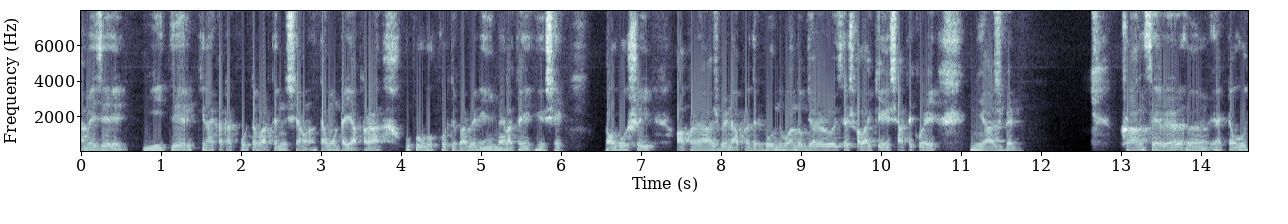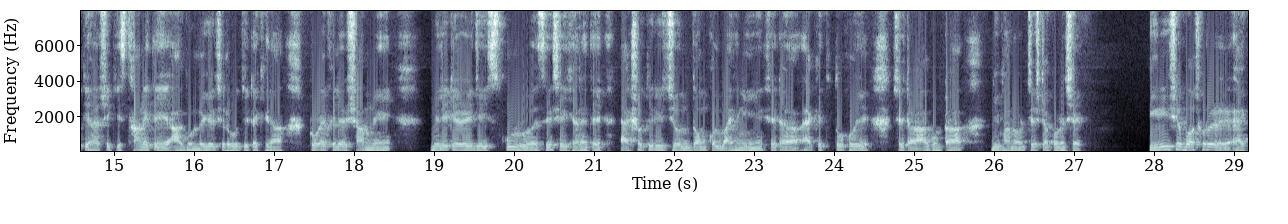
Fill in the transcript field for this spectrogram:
আমেজে ঈদের কেনাকাটা করতে পারতেন তেমনটাই আপনারা উপভোগ করতে পারবেন এই মেলাতে এসে। অবশ্যই আপনারা আসবেন। আপনাদের বন্ধু বান্ধব যারা রয়েছে, সবাইকে সাথে করে নিয়ে আসবেন। ফ্রান্সের একটা ঐতিহাসিক স্থানেতে আগুন লেগেছিল, যেটা কিনা টোরাইফেলের সামনে মিলিটারি যে স্কুল রয়েছে, সেইখানেতে একশো তিরিশ জন দমকল বাহিনী সেটা একত্রিত হয়ে সেটা আগুনটা নিভানোর চেষ্টা করেছে। তিরিশ বছরের এক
